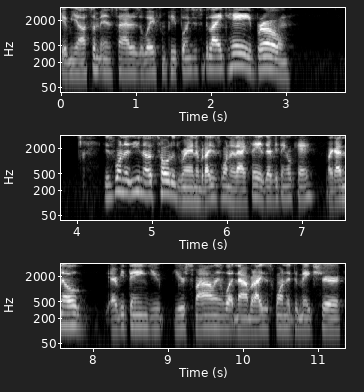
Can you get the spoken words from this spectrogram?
giving y'all some insiders away from people and just be like, hey, bro, just wanted, you know, it's totally random, but I just wanted to ask, hey, is everything okay? Like I know everything you you're smiling whatnot, but I just wanted to make sure,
